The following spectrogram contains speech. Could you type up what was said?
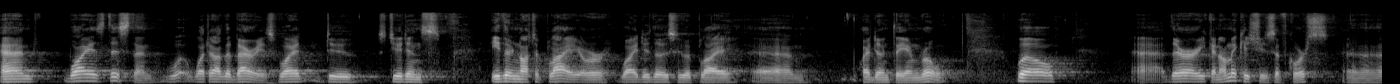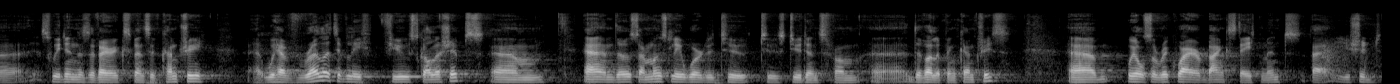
and why is this then? what are the barriers? Why do students either not apply or why do those who apply um, why don't they enroll? Well, uh, there are economic issues, of course. Uh, Sweden is a very expensive country. Uh, we have relatively few scholarships, um, and those are mostly awarded to, to students from uh, developing countries. Um, we also require bank statement that you should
